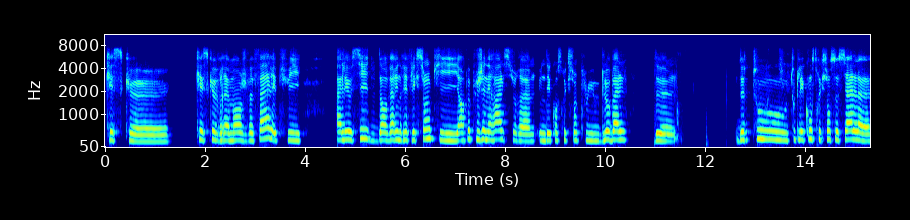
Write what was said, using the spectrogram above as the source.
qu'est-ce que, qu'est-ce que vraiment je veux faire et puis aller aussi vers une réflexion qui est un peu plus générale sur euh, une déconstruction plus globale de, de tout, toutes les constructions sociales euh,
